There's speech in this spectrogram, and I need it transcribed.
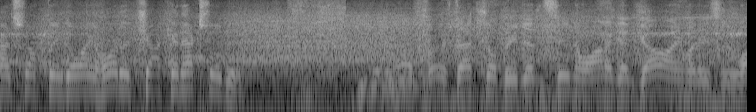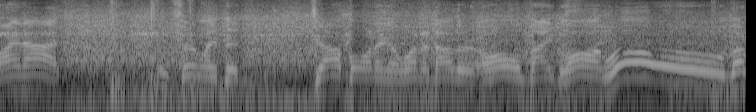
got something going. Hordichuk and Exelby. Well, first Exelby didn't seem to want to get going, but he says, why not? They've certainly been jawboning at one another all night long. Whoa! The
